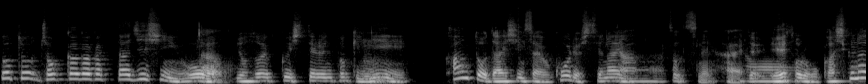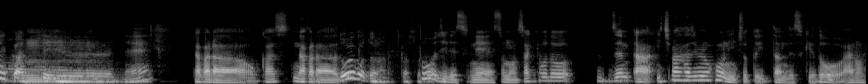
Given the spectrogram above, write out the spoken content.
首都直下型地震を予測してる時に、うん、関東大震災を考慮してない。そうですね。はい。でえそれおかしくないかっていうね。だからおかしだからどういうことなんですか当時ですねその先ほど全あ一番初めの方にちょっと言ったんですけどあの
